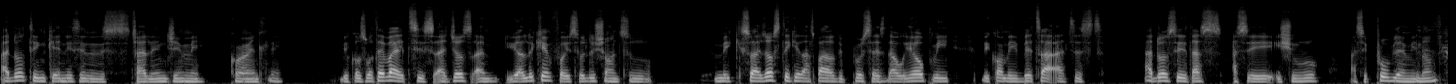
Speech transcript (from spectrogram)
I don't think anything is challenging me currently, because whatever it is, I just I'm you are looking for a solution to make. So I just take it as part of the process that will help me become a better artist. I don't see it as as a issue, as a problem, you know.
